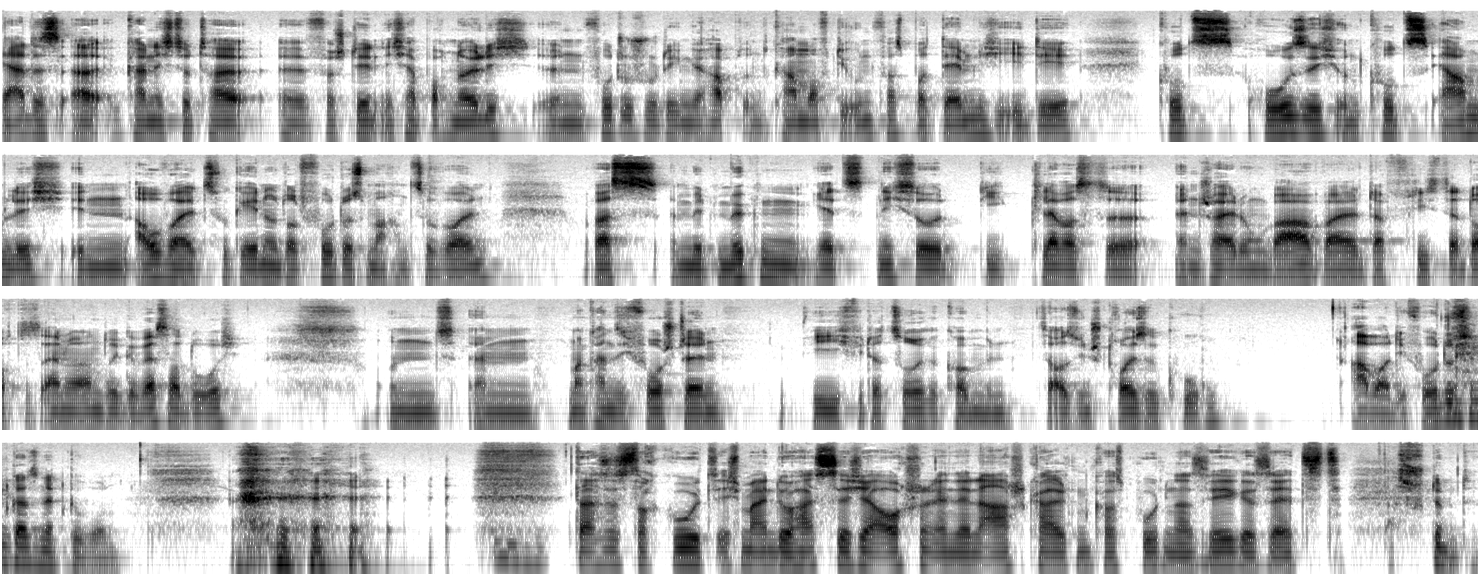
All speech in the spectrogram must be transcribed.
Ja, das äh, kann ich total äh, verstehen. Ich habe auch neulich ein Fotoshooting gehabt und kam auf die unfassbar dämliche Idee, kurz hosig und kurz ärmlich in Auwald zu gehen und dort Fotos machen zu wollen, was mit Mücken jetzt nicht so die cleverste Entscheidung war, weil da fließt ja doch das eine oder andere Gewässer durch. Und ähm, man kann sich vorstellen, wie ich wieder zurückgekommen bin. Sah aus wie ein Streuselkuchen. Aber die Fotos sind ganz nett geworden. Das ist doch gut. Ich meine, du hast dich ja auch schon in den arschkalten Kospudener See gesetzt. Das stimmt.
